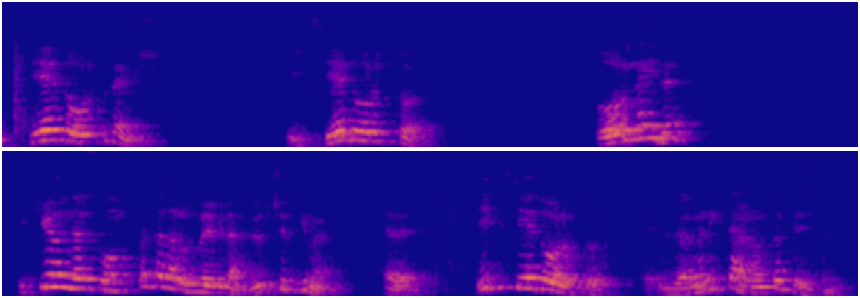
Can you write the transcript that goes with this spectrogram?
X, Y doğrusu demiş. X, Y doğrusu. Doğru neydi? İki yönde sonsuza kadar uzayabilen düz çizgi mi? Evet. X, Y doğrusu. E, üzerinden iki tane nokta seçtim.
